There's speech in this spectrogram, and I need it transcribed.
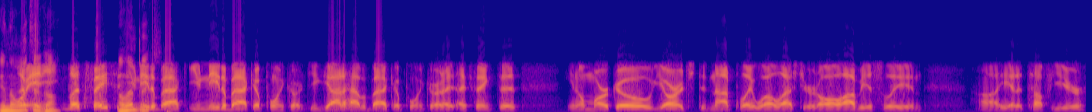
In the I mean, let's face it, Olympics. you need a back you need a backup point guard. You got to have a backup point guard. I, I think that you know Marko Jaric did not play well last year at all, obviously, and uh, he had a tough year.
